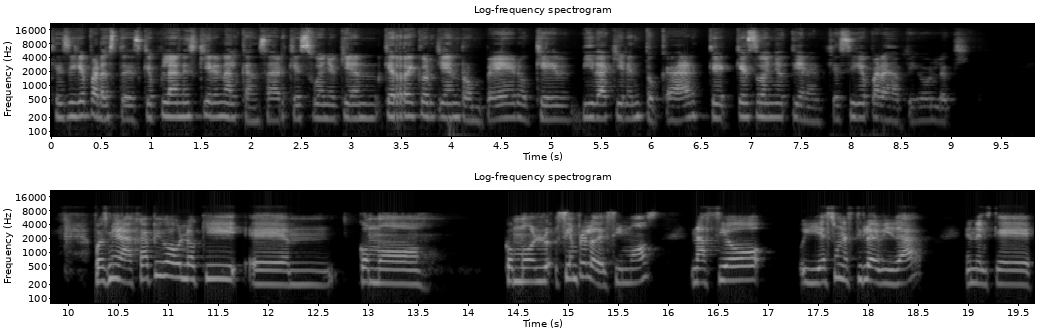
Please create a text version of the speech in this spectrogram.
¿Qué sigue para ustedes? ¿Qué planes quieren alcanzar? ¿Qué sueño quieren, qué récord quieren romper o qué vida quieren tocar? ¿Qué, qué sueño tienen? ¿Qué sigue para Happy Go Lucky? Pues mira, Happy Go Lucky, em, como, como siempre lo decimos, nació y es un estilo de vida en el que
